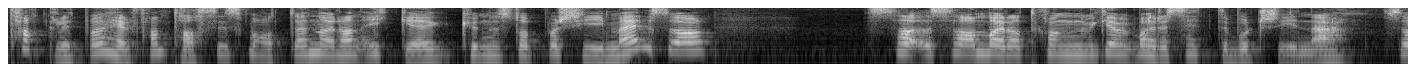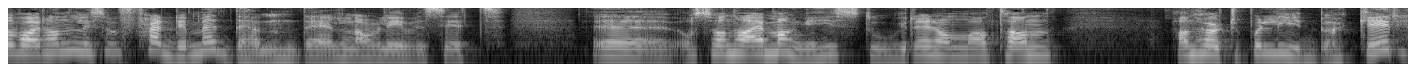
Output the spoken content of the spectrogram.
taklet på en helt fantastisk måte. Når han ikke kunne stå på ski mer, så sa, han bare at kan vi ikke bare sette bort skiene. Så var han liksom ferdig med den delen av livet sitt. Eh, og sånn har jeg mange historier om at han, han hørte på lydbøker.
